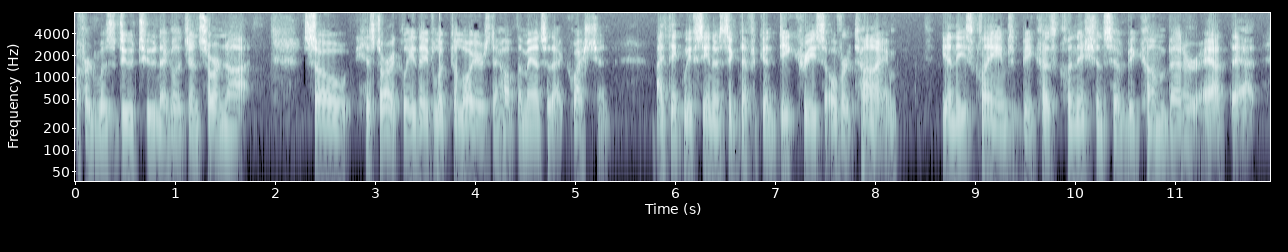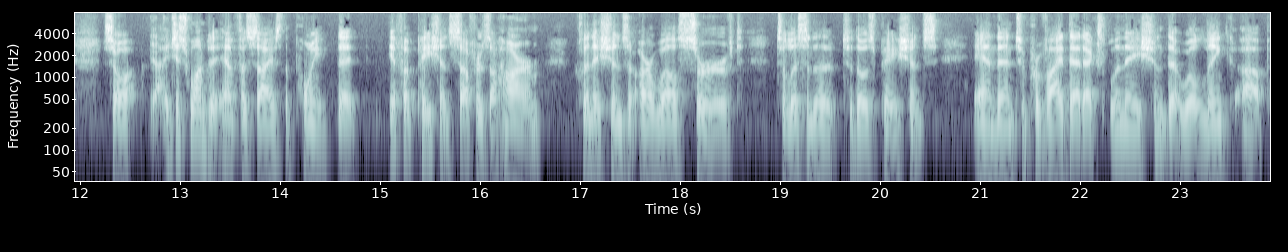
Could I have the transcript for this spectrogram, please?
offered was due to negligence or not. So historically, they've looked to lawyers to help them answer that question. I think we've seen a significant decrease over time in these claims because clinicians have become better at that. So I just wanted to emphasize the point that if a patient suffers a harm, clinicians are well served to listen to, to those patients and then to provide that explanation that will link up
